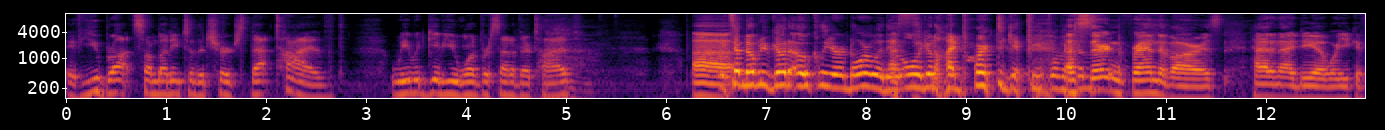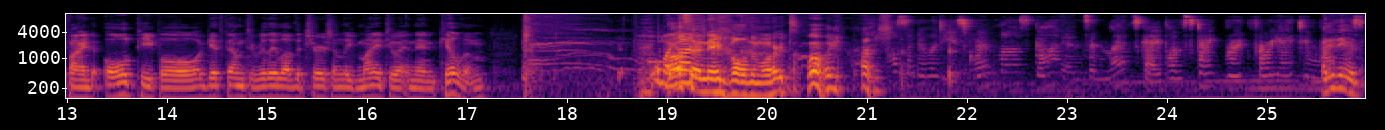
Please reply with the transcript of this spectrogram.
if you brought somebody to the church that tithed, we would give you 1% of their tithe. Uh, Except nobody would go to Oakley or Norwood. They would only go to Hyde Park to get people. a certain friend of ours had an idea where you could find old people, get them to really love the church and leave money to it, and then kill them. oh my also gosh. named Voldemort. Oh my gosh. Landscape on State Route 48 in I didn't even Waynesville.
